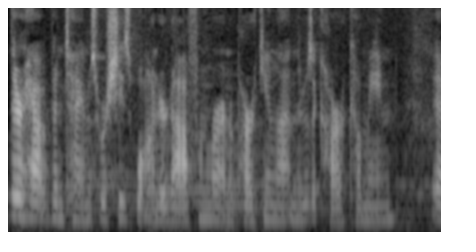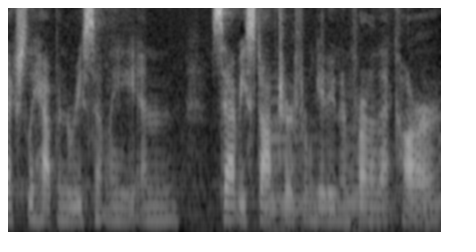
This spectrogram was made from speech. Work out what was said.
There have been times where she's wandered off when we're in a parking lot and there's a car coming. It actually happened recently, and Savvy stopped her from getting in front of that car.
